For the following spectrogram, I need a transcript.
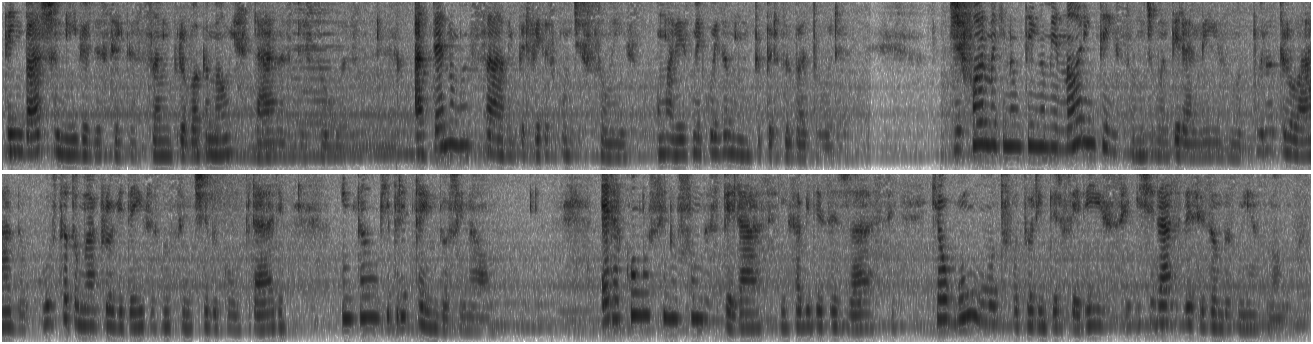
tem baixo nível de aceitação e provoca mal-estar nas pessoas. Até numa sala em perfeitas condições, uma lesma é coisa muito perturbadora. De forma que não tenho a menor intenção de manter a lesma, por outro lado, custa tomar providências no sentido contrário, então o que pretendo, afinal? Era como se no fundo esperasse, quem sabe desejasse, que algum outro fator interferisse e tirasse a decisão das minhas mãos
